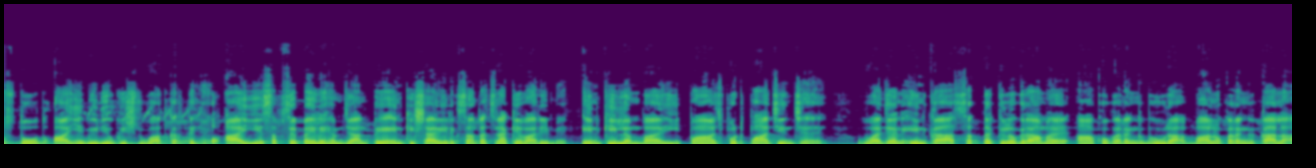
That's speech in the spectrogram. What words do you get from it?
दोस्तों तो आइए वीडियो की शुरुआत करते हैं। तो आइए सबसे पहले हम जानते हैं इनकी शारीरिक संरचना के बारे में। इनकी लंबाई पाँच फुट पाँच इंच है। वज़न इनका सत्तर किलोग्राम है। आँखों का रंग भूरा, बालों का रंग काला।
